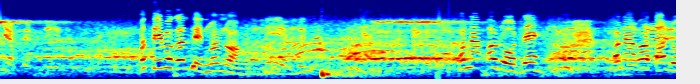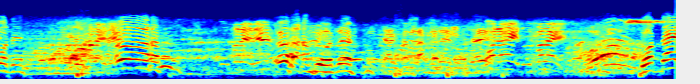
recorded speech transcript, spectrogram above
เหยียบเส้นตีมันตีมาเกินเซนมั้งหนอวันนี้เขานับเอาโดดเลยเขานับเอาตอนโดดเลยเออตัวอะไรเนี่ยเออห้ามโดดเลยจากสันหลังก็ได้โดนได้ว่าได้โดนว่าได้โดดได้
